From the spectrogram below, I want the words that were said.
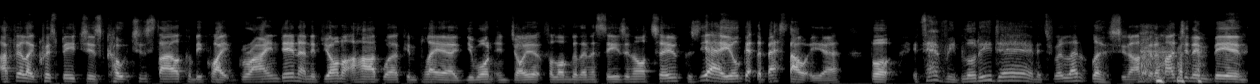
I feel like Chris Beech's coaching style can be quite grinding. And if you're not a hard-working player, you won't enjoy it for longer than a season or two. Because yeah, you'll get the best out of you, but it's every bloody day and it's relentless. You know, I can imagine him being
